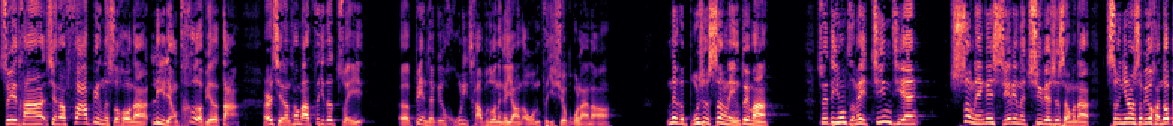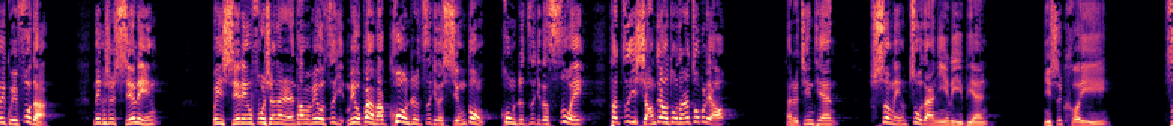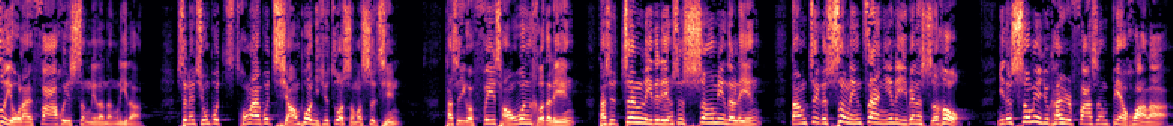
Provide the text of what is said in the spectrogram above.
所以他现在发病的时候呢，力量特别的大，而且呢，他把自己的嘴呃变成跟狐狸差不多那个样子，我们自己学不过来了啊。那个不是圣灵对吗？所以弟兄姊妹，今天圣灵跟邪灵的区别是什么呢？圣经上是不是有很多被鬼附的？那个是邪灵，被邪灵附身的人，他们没有自己没有办法控制自己的行动。控制自己的思维，他自己想这样做，但是做不了。但是今天圣灵住在你里边，你是可以自由来发挥圣灵的能力的。圣灵从不从来不强迫你去做什么事情，它是一个非常温和的灵，它是真理的灵，是生命的灵。当这个圣灵在你里边的时候，你的生命就开始发生变化了。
